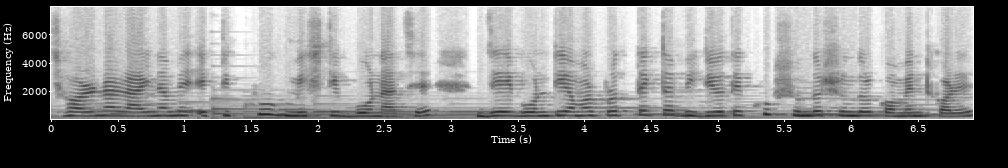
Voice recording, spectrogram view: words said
ঝর্ণা রায় নামে একটি খুব মিষ্টি বোন আছে। যে বোনটি আমার প্রত্যেকটা ভিডিওতে খুব সুন্দর সুন্দর কমেন্ট করে।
